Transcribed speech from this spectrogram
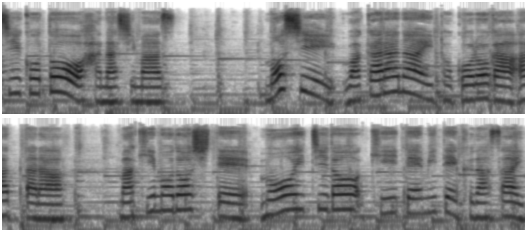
じことを話します。もしわからないところがあったら、巻き戻してもう一度聞いてみてください。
